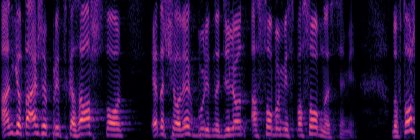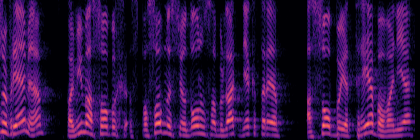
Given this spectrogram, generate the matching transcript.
Ангел также предсказал, что этот человек будет наделен особыми способностями. Но в то же время, помимо особых способностей, он должен соблюдать некоторые особые требования,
